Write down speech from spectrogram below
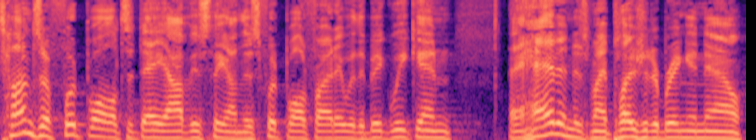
Tons of football today, obviously, on this Football Friday with a big weekend ahead. And it's my pleasure to bring in now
